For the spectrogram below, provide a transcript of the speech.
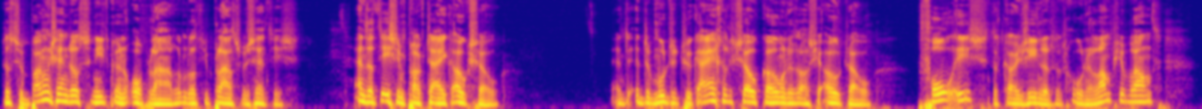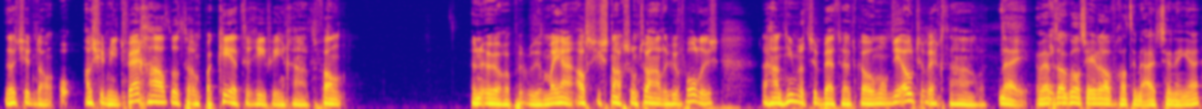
dat ze bang zijn dat ze niet kunnen opladen omdat die plaats bezet is. En dat is in praktijk ook zo. Het, het moet natuurlijk eigenlijk zo komen dat als je auto vol is, dat kan je zien dat het groene lampje brandt, dat je dan, als je hem niet weghaalt, dat er een parkeertarief ingaat van een euro per uur. Maar ja, als die s'nachts om 12 uur vol is, dan gaat niemand zijn bed uitkomen om die auto weg te halen. Nee, we hebben het ook wel eens eerder over gehad in de uitzendingen.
